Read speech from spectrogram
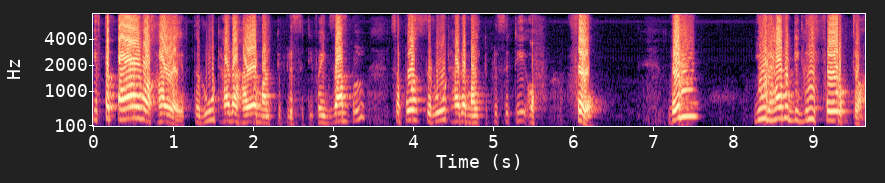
If the power was higher, if the root had a higher multiplicity, for example, suppose the root had a multiplicity of 4, then you would have a degree 4 term.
